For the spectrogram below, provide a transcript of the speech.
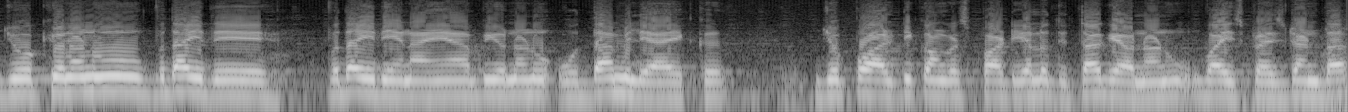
ਜੋ ਕਿ ਉਹਨਾਂ ਨੂੰ ਵਧਾਈ ਦੇ, ਵਧਾਈ ਦੇਣ ਆਏ ਆ ਵੀ ਉਹਨਾਂ ਨੂੰ ਅਹੁਦਾ ਮਿਲਿਆ ਇੱਕ, ਜੋ ਪਾਰਟੀ ਕਾਂਗਰਸ ਪਾਰਟੀ ਵੱਲੋਂ ਦਿੱਤਾ ਗਿਆ ਉਹਨਾਂ ਨੂੰ ਵਾਈਸ ਪ੍ਰੈਜ਼ੀਡੈਂਟ ਦਾ।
